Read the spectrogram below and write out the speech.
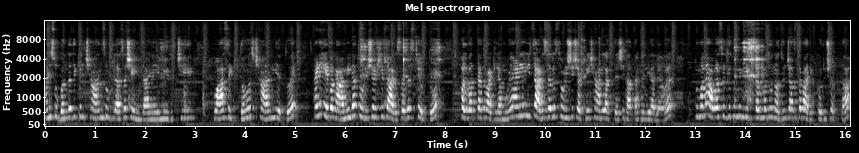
आणि सुगंध देखील छान सुटला. असं शेंगदाणे मिरची वास एकदमच छान येतोय. आणि हे बघा आम्ही ना थोडीशी अशी जाडसरच ठेवतो. खलबत्त्यात वाटल्यामुळे. आणि ही जाडसरच थोडीशी चटणी छान लागते अशी दाताखाली आल्यावर. तुम्हाला हवं असेल तर तुम्ही मिक्सरमधून अजून जास्त बारीक करू शकता.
